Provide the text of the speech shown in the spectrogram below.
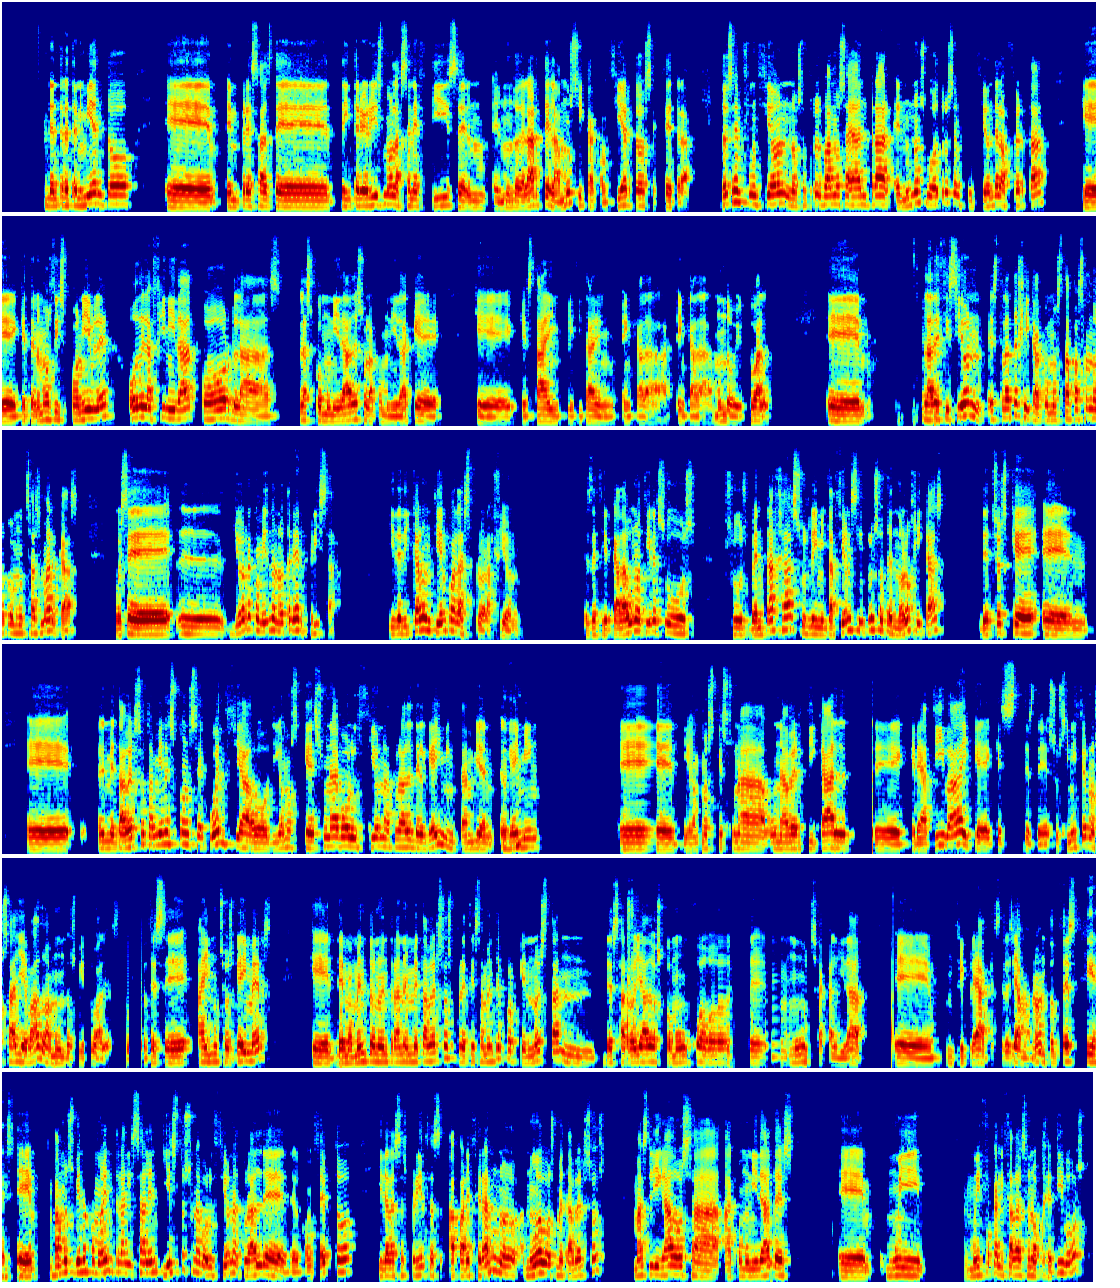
entretenimiento, eh, empresas de, interiorismo, las NFTs, el, mundo del arte, la música, conciertos, etc. Entonces, en función, nosotros vamos a entrar en unos u otros en función de la oferta que, tenemos disponible o de la afinidad por las, comunidades o la comunidad que, está implícita en, cada, en, cada, mundo virtual. Eh, la decisión estratégica, como está pasando con muchas marcas, pues eh, yo recomiendo no tener prisa y dedicar un tiempo a la exploración. Es decir, cada uno tiene sus, sus ventajas, sus limitaciones, incluso tecnológicas. De hecho, es que eh, el metaverso también es consecuencia o digamos que es una evolución natural del gaming también. El gaming, eh, digamos que es una, vertical eh, creativa y que, desde sus inicios nos ha llevado a mundos virtuales. Entonces, hay muchos gamers que de momento no entran en metaversos precisamente porque no están desarrollados como un juego de mucha calidad eh, un triple A que se les llama, ¿no? Entonces, eh, vamos viendo cómo entran y salen y esto es una evolución natural del concepto y de las experiencias. Aparecerán unos nuevos metaversos más ligados a, comunidades eh, muy, muy focalizadas en objetivos,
